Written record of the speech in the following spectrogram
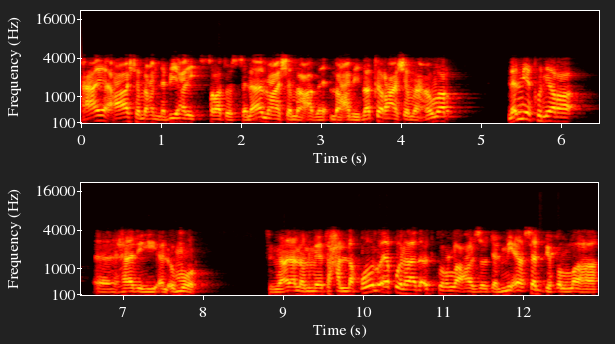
عاش مع النبي عليه الصلاة والسلام عاش مع مع أبي بكر عاش مع عمر. لم يكن يرى آه، هذه الأمور. بمعنى أنهم يتحلقون ويقول هذا اذكر الله عز وجل مئة سبحوا الله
